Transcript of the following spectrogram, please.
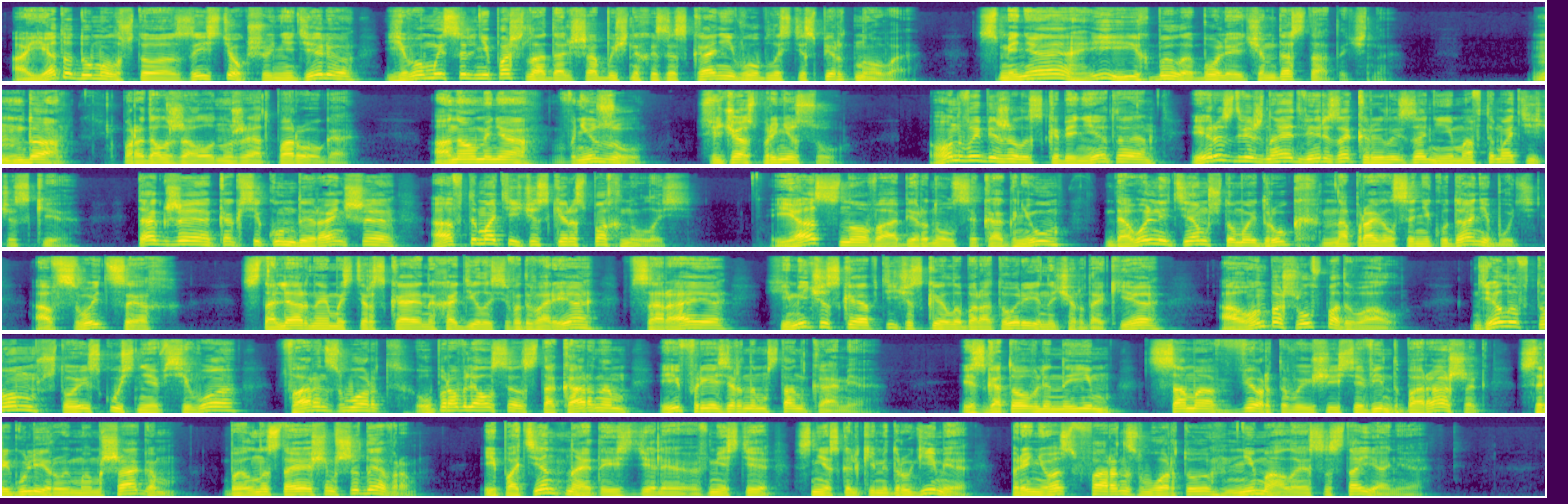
А я-то думал, что за истекшую неделю его мысль не пошла дальше обычных изысканий в области спиртного. С меня и их было более чем достаточно. «Да», – продолжал он уже от порога. «Она у меня внизу. Сейчас принесу». Он выбежал из кабинета, и раздвижная дверь закрылась за ним автоматически. Так же, как секунды раньше, автоматически распахнулась. Я снова обернулся к огню, довольный тем, что мой друг направился не куда-нибудь, а в свой цех – Столярная мастерская находилась во дворе, в сарае, химическая оптическая лаборатория на чердаке, а он пошел в подвал. Дело в том, что искуснее всего Фарнсворт управлялся стакарным и фрезерным станками. Изготовленный им самоввертывающийся винт-барашек с регулируемым шагом был настоящим шедевром. И патент на это изделие вместе с несколькими другими – принес Фарнсворту немалое состояние.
